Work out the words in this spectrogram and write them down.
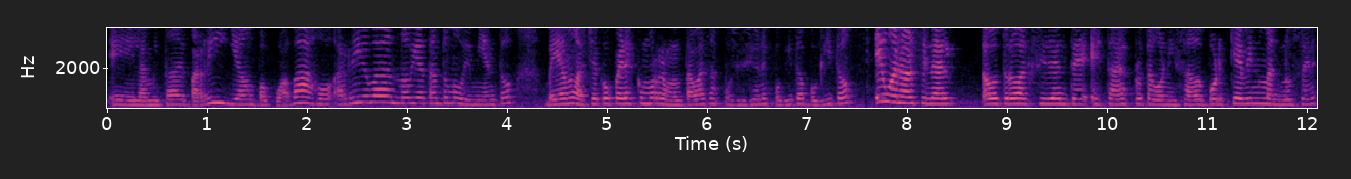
eh, la mitad de parrilla, un poco abajo. Arriba no había tanto movimiento. Veíamos a Checo Pérez cómo remontaba esas posiciones poquito a poquito. Y bueno, al final otro accidente, esta vez protagonizado por Kevin Magnussen,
